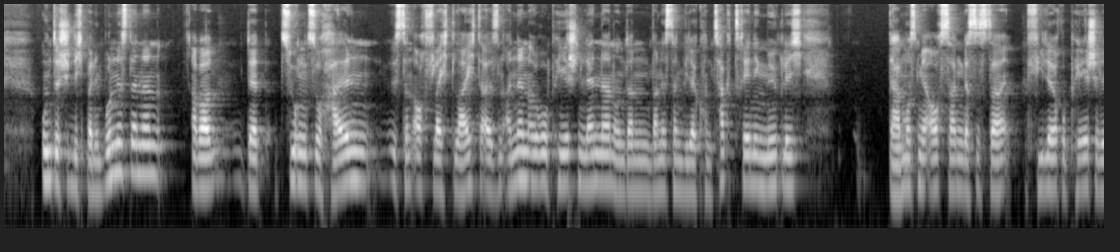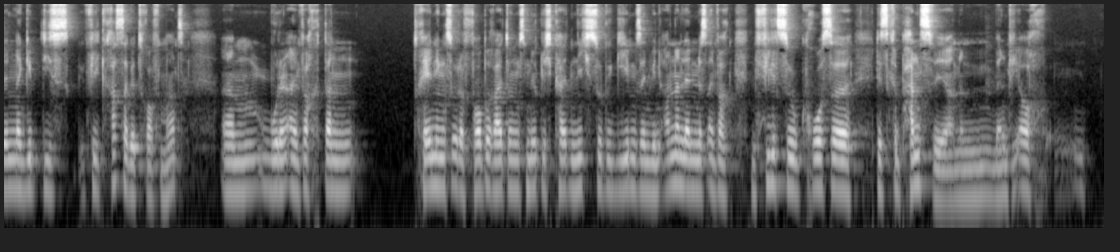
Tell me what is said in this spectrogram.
unterschiedlich bei den Bundesländern. Aber der Zugang zu Hallen ist dann auch vielleicht leichter als in anderen europäischen Ländern und dann, wann ist dann wieder Kontakttraining möglich? Da muss man auch sagen, dass es da viele europäische Länder gibt, die es viel krasser getroffen hat ähm, wo dann einfach dann Trainings- oder Vorbereitungsmöglichkeiten nicht so gegeben sind wie in anderen Ländern, das einfach eine viel zu große Diskrepanz wäre. Und dann wären natürlich auch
